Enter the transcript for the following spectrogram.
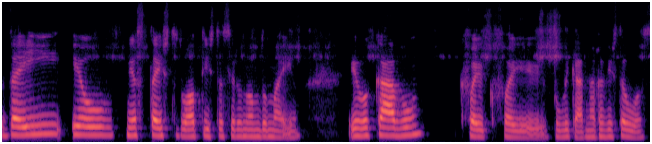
daí eu, nesse texto do autista ser o nome do meio, eu acabo que foi, que foi publicado na revista Osso,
